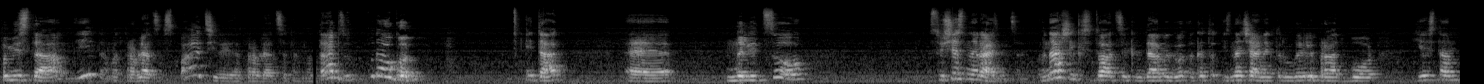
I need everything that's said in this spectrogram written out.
по местам и там отправляться спать или отправляться там на трапезу, куда угодно. Итак, э, на лицо существенная разница. В нашей ситуации, когда мы изначально, когда мы говорили про отбор, есть там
